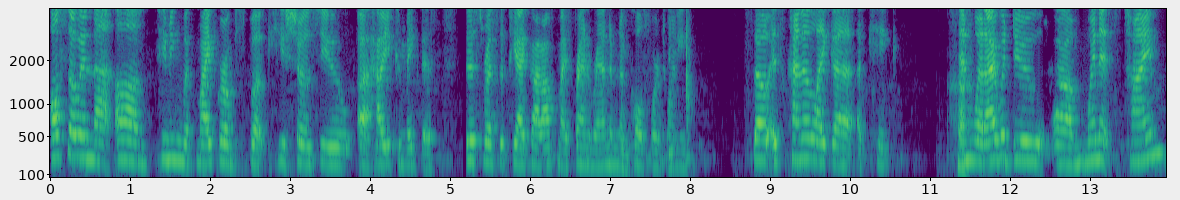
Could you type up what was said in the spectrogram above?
Also, in that um, Teaming with Microbes book, he shows you uh, how you can make this. This recipe I got off my friend Random Nicole 420. So it's kind of like a, a cake. Huh. And what I would do um, when it's time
